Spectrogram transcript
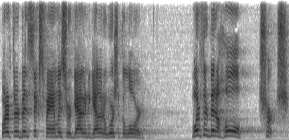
What if there had been six families who were gathering together to worship the Lord? What if there had been a whole church?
